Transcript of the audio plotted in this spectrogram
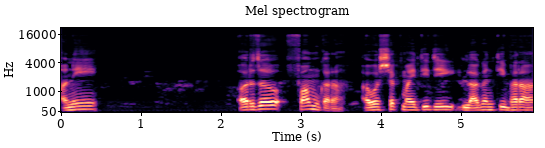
आणि अर्ज फॉर्म करा. आवश्यक माहिती जी लागन ती भरा.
